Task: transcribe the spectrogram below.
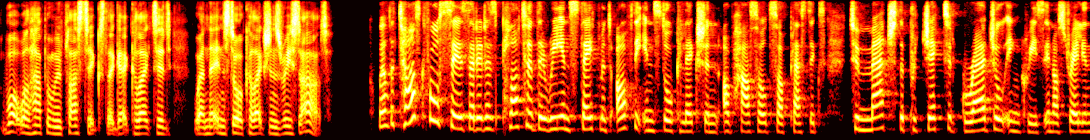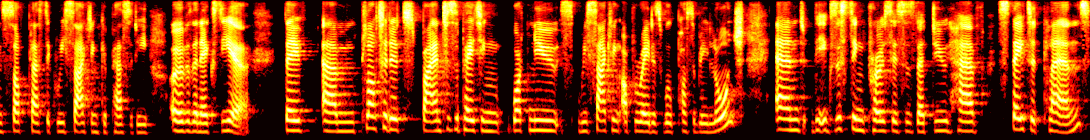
what will happen with plastics that get collected when the in store collections restart? Well, the task force says that it has plotted the reinstatement of the in store collection of household soft plastics to match the projected gradual increase in Australian soft plastic recycling capacity over the next year. They've um, plotted it by anticipating what new recycling operators will possibly launch and the existing processes that do have stated plans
